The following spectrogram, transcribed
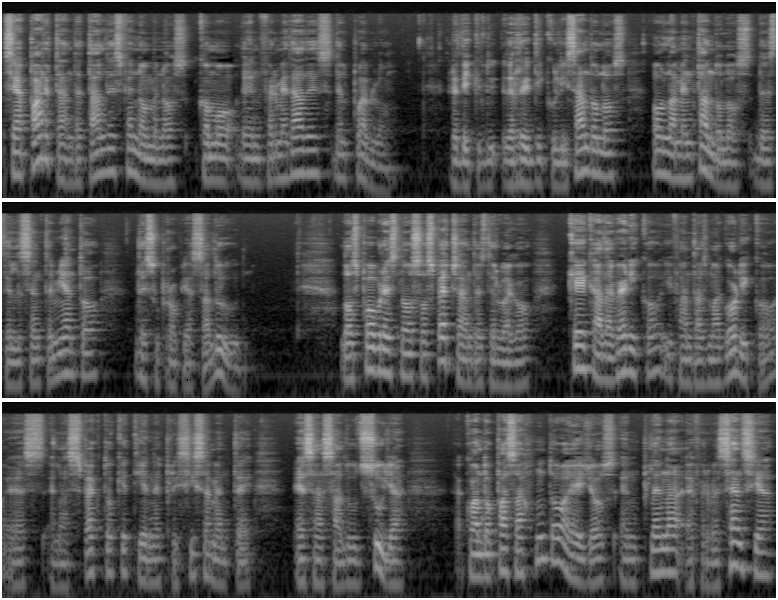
se apartan de tales fenómenos como de enfermedades del pueblo, ridiculizándolos o lamentándolos desde el sentimiento de su propia salud. Los pobres no sospechan, desde luego, que cadavérico y fantasmagórico es el aspecto que tiene precisamente esa salud suya cuando pasa junto a ellos en plena efervescencia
